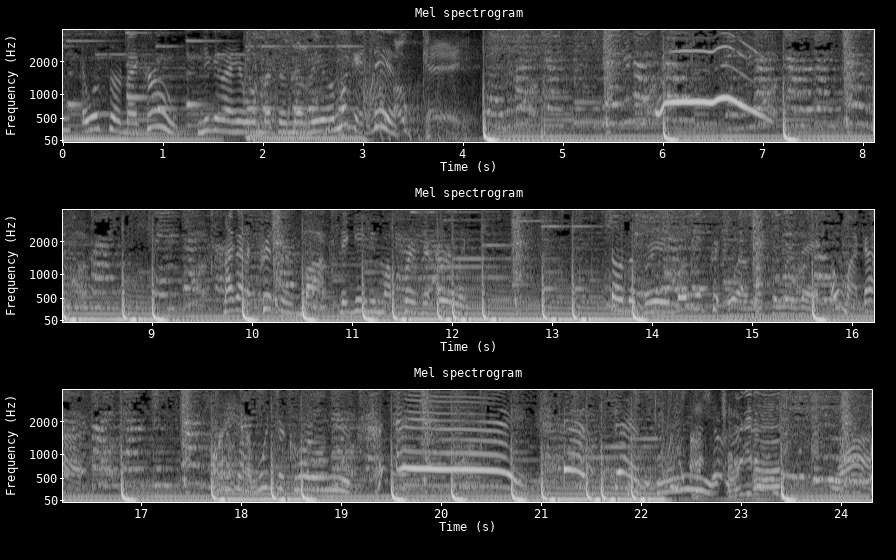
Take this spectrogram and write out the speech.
what's up, my crew? Nick at Night here with about to another video. Look at this. Okay. I got a Christmas box. They gave me my present early. So the bread, they get Christmas. Well, that's where that. Oh my god. Oh, they got a winter card on you. Hey! That's, that's sweet. Wow.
